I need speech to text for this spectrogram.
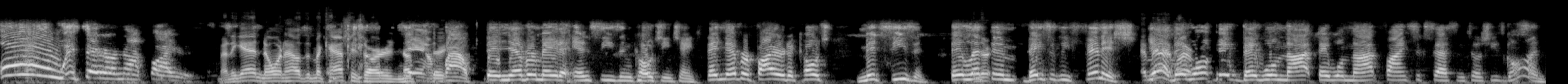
Oh, if they are not fired. And again, knowing how the McCaskeys are, Damn, they're- wow. They never made an in-season coaching change. They never fired a coach mid-season. They let them basically finish. I mean, yeah, they won't. They, they will not. They will not find success until she's gone.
